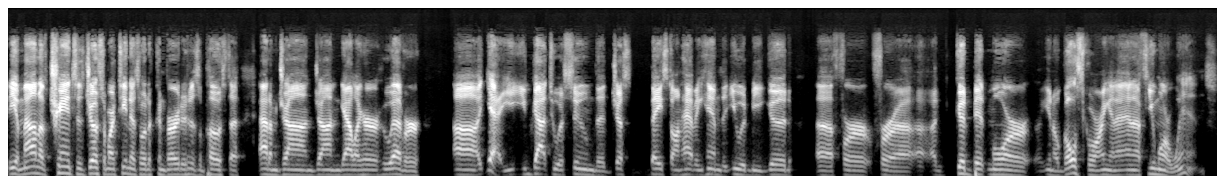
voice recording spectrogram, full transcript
the amount of chances Josef Martinez would have converted as opposed to Adam Jahn Jon Gallagher, whoever. Uh, yeah, you, have got to assume that just based on having him, that you would be good uh, for for a, a, good bit more, you know, goal scoring and, and a few more wins.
